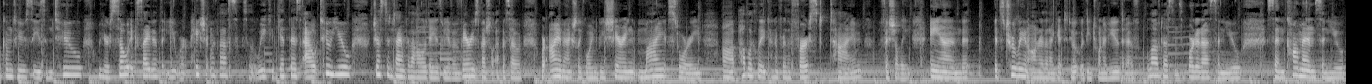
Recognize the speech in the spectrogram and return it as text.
welcome to season two. We are so excited that you were patient with us so that we could get this out to you just in time for the holidays. We have a very special episode where I am actually going to be sharing my story uh, publicly, kind of for the first time officially. And it's truly an honor that I get to do it with each one of you that have loved us and supported us, and you send comments and you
